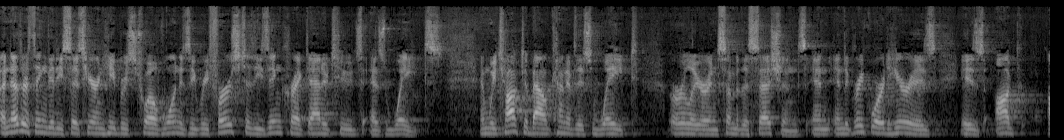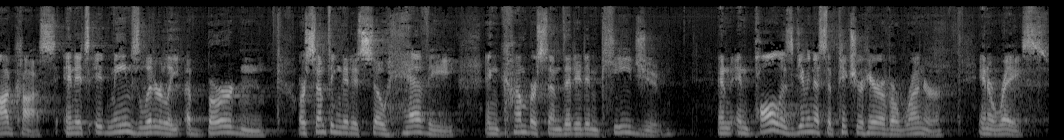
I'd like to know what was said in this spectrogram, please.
another thing that he says here in Hebrews 12:1 is he refers to these incorrect attitudes as weights. And we talked about kind of this weight earlier in some of the sessions. And, and the Greek word here is, is og, ogkos. And it's, it means literally a burden or something that is so heavy and cumbersome that it impedes you. And, and Paul is giving us a picture here of a runner in a race.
